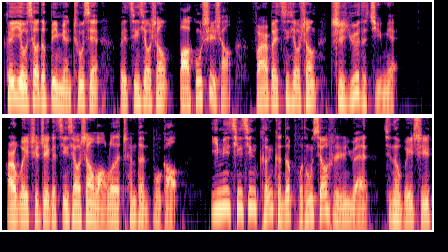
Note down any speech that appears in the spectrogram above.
可以有效的避免出现被经销商把控市场，反而被经销商制约的局面。而维持这个经销商网络的成本不高，一名勤勤恳恳的普通销售人员就能维持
